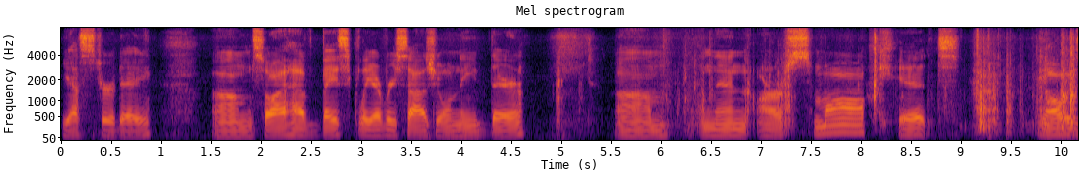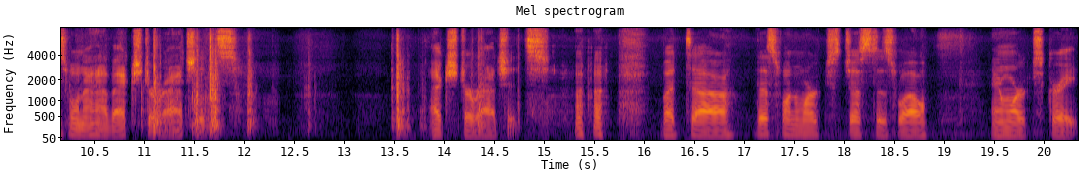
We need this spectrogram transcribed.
yesterday. Um, so I have basically every size you'll need there. Um, and then our small kit you always want to have extra ratchets. Extra ratchets. but uh, this one works just as well and works great.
